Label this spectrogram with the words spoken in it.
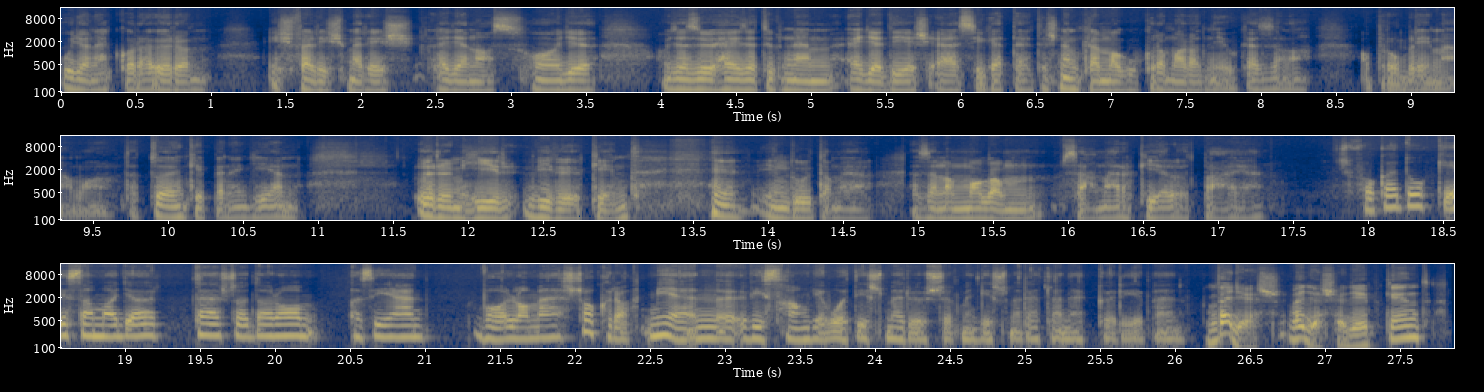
ugyanekkora öröm és felismerés legyen az, hogy, hogy az ő helyzetük nem egyedi és elszigetelt, és nem kell magukra maradniuk ezzel a, a problémával. Tehát tulajdonképpen egy ilyen örömhír vivőként indultam el ezen a magam számára kijelölt pályán. És fogadókész a magyar társadalom az ilyen vallomásokra? Milyen visszhangja volt ismerősök, meg ismeretlenek körében? Vegyes, vegyes egyébként.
